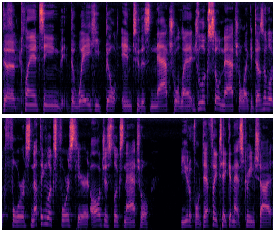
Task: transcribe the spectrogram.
the planting, the, the way he built into this natural land. It looks so natural. Like, it doesn't look forced. Nothing looks forced here. It all just looks natural. Beautiful. Definitely taking that screenshot.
